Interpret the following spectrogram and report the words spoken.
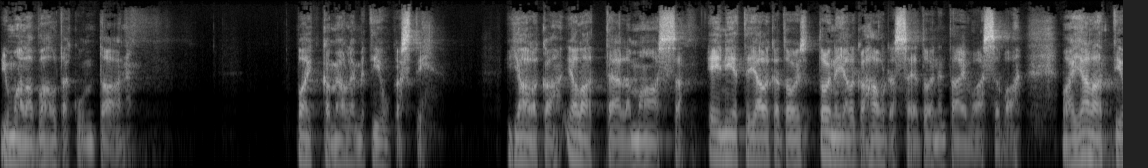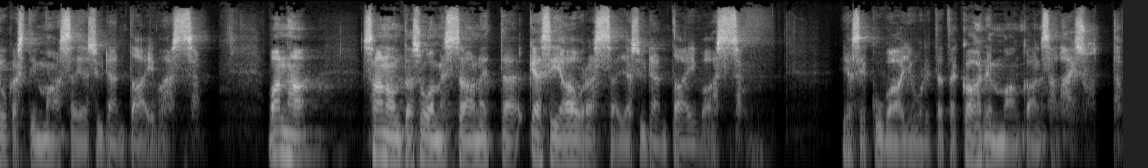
Jumalan valtakuntaan, vaikka me olemme tiukasti jalka, jalat täällä maassa. Ei niin, että jalka tois, toinen jalka haudassa ja toinen taivaassa, vaan, vaan jalat tiukasti maassa ja sydän taivaassa. Vanha sanonta Suomessa on, että käsi aurassa ja sydän taivaassa. Ja se kuvaa juuri tätä kahden maan kansalaisuutta.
